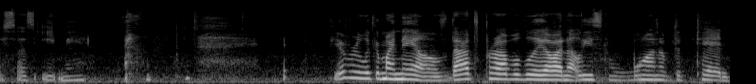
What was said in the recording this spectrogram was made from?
Just says eat me. if you ever look at my nails, that's probably on at least one of the 10.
